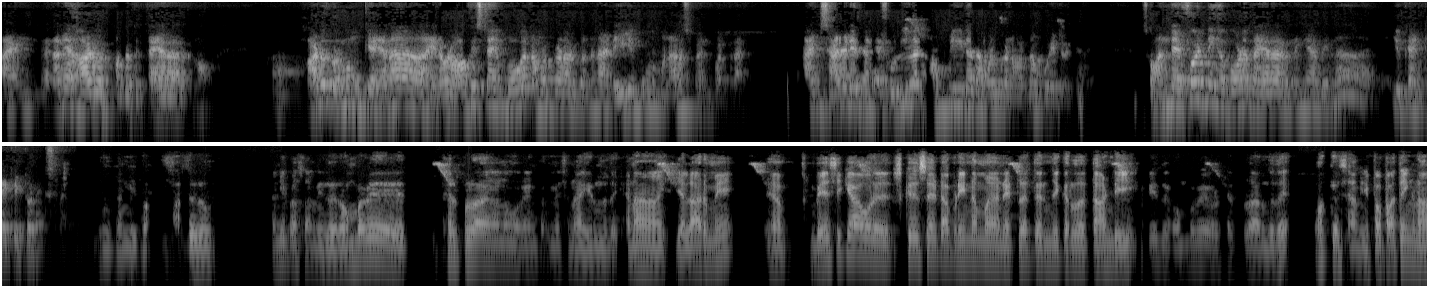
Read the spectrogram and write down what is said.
and நிறைய ஹார்ட் ஒர்க் பண்றதுக்கு தயாரா இருக்கணும். ஹார்ட் ஒர்க் ரொம்ப முக்கியம். ஏன்னா என்னோட ஆஃபீஸ் டைம் போக தமிழ் பிரணவருக்கு வந்து நான் டெய்லி மூணு மணி நேரம் ஸ்பெண்ட் பண்றேன். அண்ட் சாட்டர்டே சண்டே ஃபுல்லா கம்ப்ளீட்டா தமிழ் பிரணவர் தான் போயிட்டு இருக்கு ஸோ அந்த எஃபர்ட் நீங்க போட தயாரா இருந்தீங்க அப்படின்னா you can take it to next ம், கண்டிப்பா. அது கண்டிப்பா சாமி. இது ரொம்பவே ஹெல்ப்ஃபுல்லான ஒரு இன்ஃபர்மேஷனா இருந்தது. ஏன்னா எல்லாருமே பேசிக்கா ஒரு ஸ்கில் செட் அப்படின்னு நம்ம நெட்ல தெரிஞ்சுக்கிறத தாண்டி இது ரொம்பவே ஒரு ஹெல்ப்ஃபுல்லா இருந்தது. ஓகே சாமி இப்ப பாத்தீங்கன்னா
